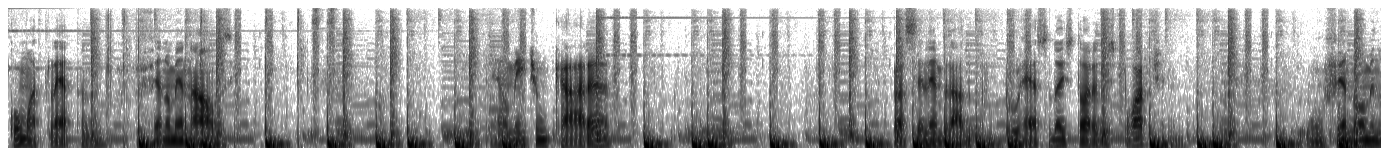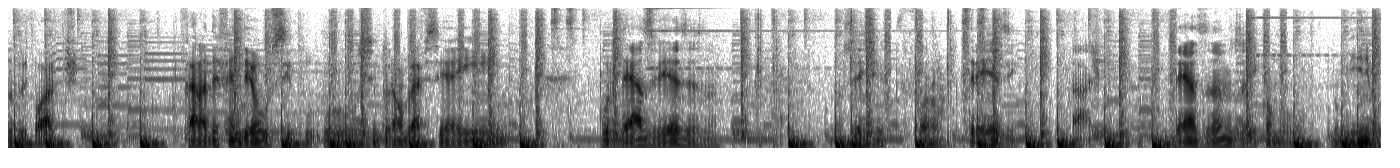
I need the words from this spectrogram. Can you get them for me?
como atleta, né? fenomenal. Assim. Realmente um cara para ser lembrado pro resto da história do esporte. Né? um fenômeno do esporte. O cara defendeu o, cinturão do UFC aí por 10 vezes, né? Não sei se foram 13, acho 10 anos aí como no mínimo.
